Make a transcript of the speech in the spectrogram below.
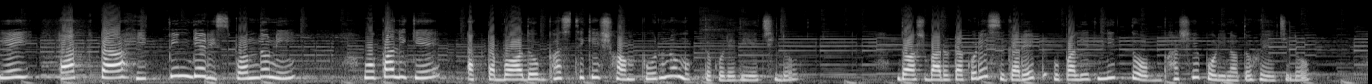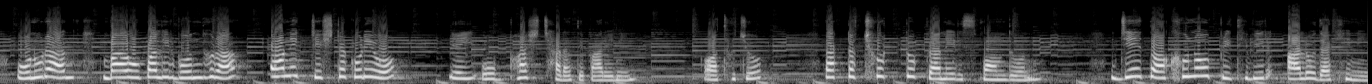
এই একটা হৃৎপিণ্ডের স্পন্দনই ওপালিকে একটা বদ অভ্যাস থেকে সম্পূর্ণ মুক্ত করে দিয়েছিল। দশ বারোটা করে সিগারেট উপালির নিত্য অভ্যাসে পরিণত হয়েছিল। অনুরাগ বা উপালির বন্ধুরা অনেক চেষ্টা করেও এই অভ্যাস ছাড়াতে পারেনি। অথচ একটা ছোট্ট প্রাণের স্পন্দন, যে তখনও পৃথিবীর আলো দেখেনি।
